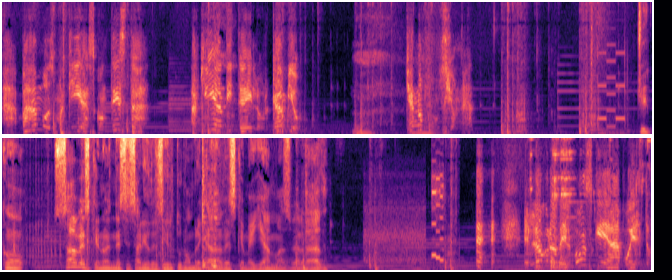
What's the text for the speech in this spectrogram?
Ah, vamos, Matías, contesta. Aquí Andy Taylor, cambio. ¿Ya no funciona? Chico, sabes que no es necesario decir tu nombre cada vez que me llamas, ¿verdad? Ha vuelto.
